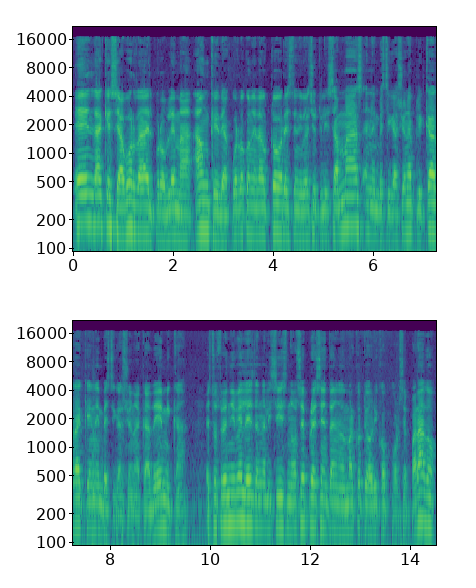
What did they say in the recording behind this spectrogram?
en la que se aborda el problema, aunque de acuerdo con el autor este nivel se utiliza más en la investigación aplicada que en la investigación académica. Estos tres niveles de análisis no se presentan en el marco teórico por separado,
